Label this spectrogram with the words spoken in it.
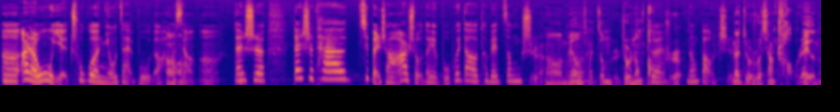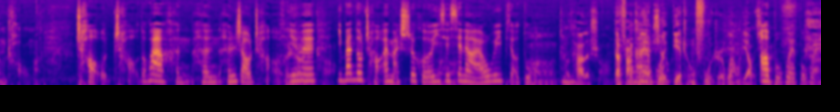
嗯，二点五五也出过牛仔布的，好像，嗯，但是但是它基本上二手的也不会到特别增值。哦，没有太增值，就是能保值，能保值。那就是说想炒这个能炒吗？炒炒的话很很很少炒，因为一般都炒爱马仕和一些限量 LV 比较多。嗯，炒它的少，但反正肯定也不会跌成负值，管我要钱。啊，不会不会。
